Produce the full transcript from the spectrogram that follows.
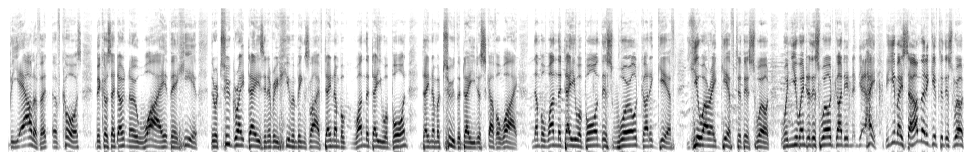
be out of it, of course, because they don't know why they're here. There are two great days in every human being's life. Day number one, the day you were born. Day number two, the day you discover why. Number one, the day you were born, this world got a gift. You are a gift to this world. When you enter this world, God didn't. Hey, you may say, I'm not a gift to this world.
